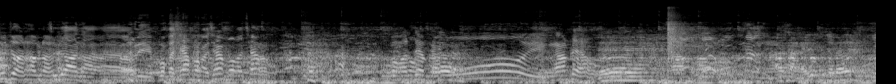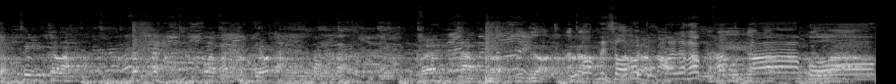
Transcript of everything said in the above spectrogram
สุดยอดครับเราสุดยอดอะเออดีพวกกระแช่พวกกระแช่พวกกระแช่วางกันแซ่บครับโอ้ยงามแล้วเออเอาถ่ายรูปจะได้เหยียบฟิ้งจะละว่ามันเยอะนะเออครับสุดยอดนะครรัอบบที่สองก็จบไปแล้วครับขอบคุณครับผม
